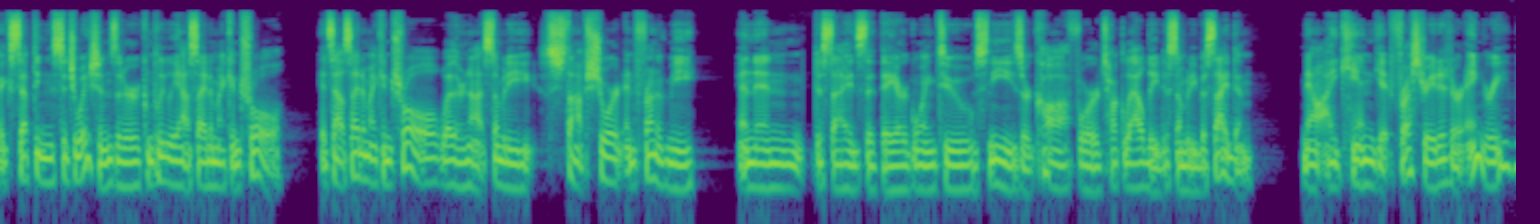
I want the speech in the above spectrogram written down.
accepting situations that are completely outside of my control it's outside of my control whether or not somebody stops short in front of me and then decides that they are going to sneeze or cough or talk loudly to somebody beside them. Now, I can get frustrated or angry,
